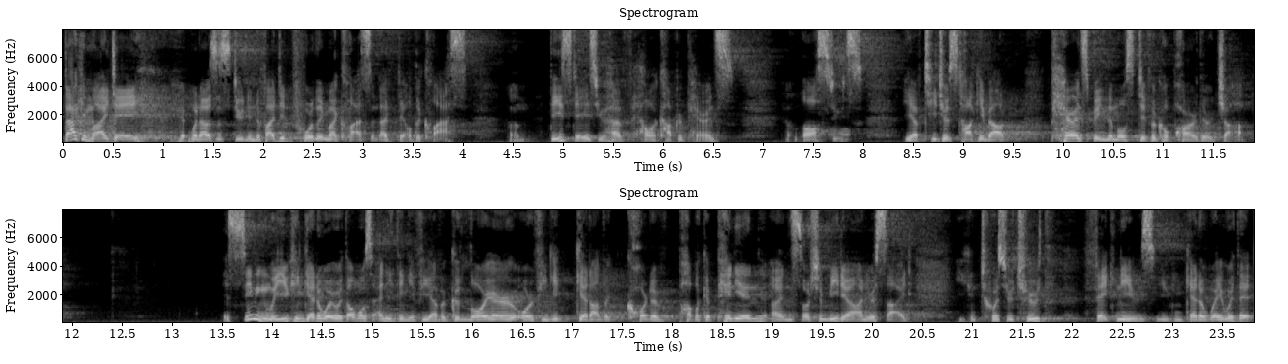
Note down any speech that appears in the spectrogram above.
back in my day, when I was a student, if I did poorly in my class, then I failed the class. Um, these days, you have helicopter parents, lawsuits. You have teachers talking about parents being the most difficult part of their job. Seemingly, you can get away with almost anything if you have a good lawyer or if you get on the court of public opinion and social media on your side. You can twist your truth, fake news. You can get away with it.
